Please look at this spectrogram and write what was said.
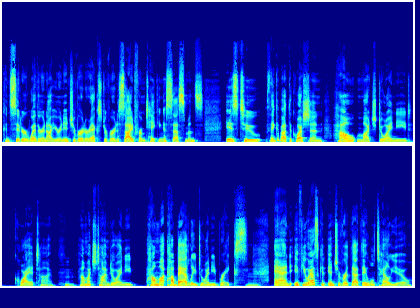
consider whether or not you're an introvert or extrovert, aside from taking assessments, is to think about the question: How much do I need quiet time? Hmm. How much time do I need how much how badly do I need breaks? Mm. And if you ask an introvert that, they will tell you,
